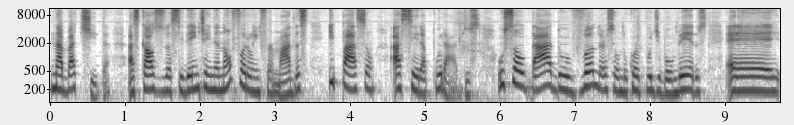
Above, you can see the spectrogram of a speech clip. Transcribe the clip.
na batida. As causas do acidente ainda não foram informadas e passam a ser apurados. O soldado Wanderson do Corpo de Bombeiros é,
